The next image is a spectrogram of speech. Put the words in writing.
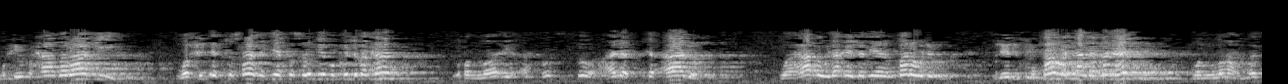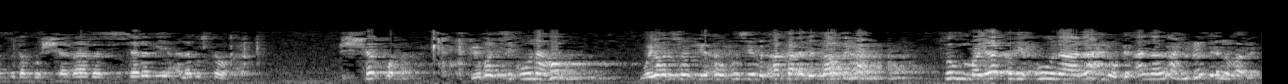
وفي محاضراتي وفي الاتصال التي يتصلون بها من كل مكان. والله أحث على التآلف. وهؤلاء الذين انظروا لمقاومة هذا المنهج والله مزقوا الشباب السلفي على مستوى في الشرق يمزقونهم ويغرسون في أنفسهم العقائد الباطلة ثم يقذفونا نحن بأننا نحن أن نغرب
